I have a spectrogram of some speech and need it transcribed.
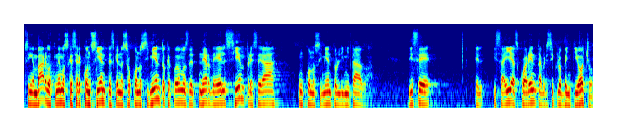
Sin embargo, tenemos que ser conscientes que nuestro conocimiento que podemos tener de Él siempre será un conocimiento limitado. Dice el Isaías 40, versículo 28.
